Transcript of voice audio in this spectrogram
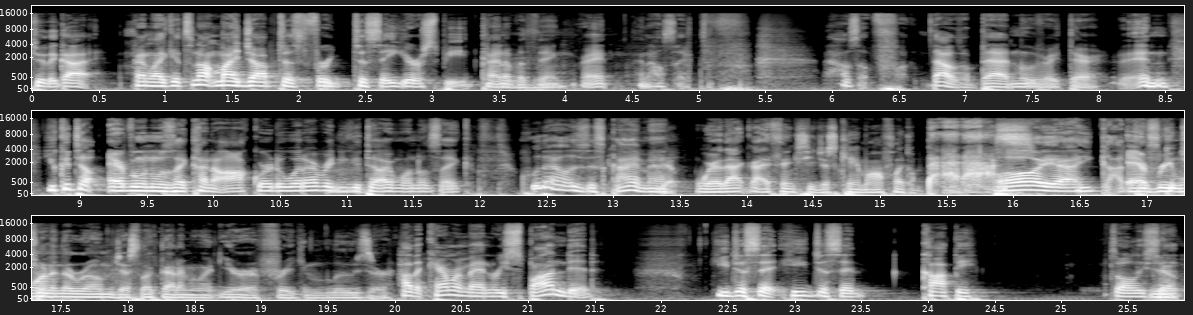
to the guy. Kind of like it's not my job to for to say your speed, kind of a mm-hmm. thing, right? And I was like, that was a that was a bad move right there. And you could tell everyone was like kind of awkward or whatever. And you could mm-hmm. tell everyone was like, "Who the hell is this guy, man?" Where that guy thinks he just came off like a badass. Oh yeah, he got this Everyone control. in the room just looked at him and went, "You're a freaking loser." How the cameraman responded, he just said he just said copy. That's all he said.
